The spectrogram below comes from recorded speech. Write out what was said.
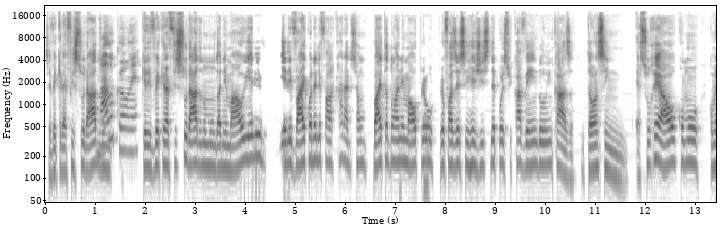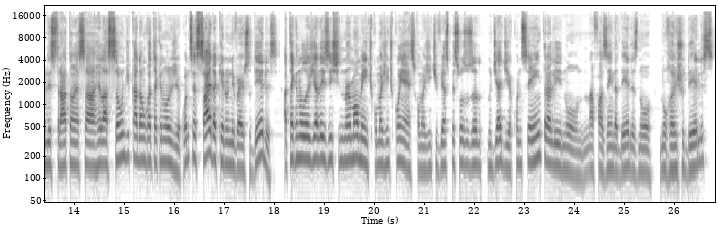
Você vê que ele é fissurado. Malucão, no, né? Que ele vê que ele é fissurado no mundo animal e ele e ele vai quando ele fala, caralho, isso é um baita de um animal pra eu, pra eu fazer esse registro e depois ficar vendo em casa. Então, assim, é surreal como, como eles tratam essa relação de cada um com a tecnologia. Quando você sai daquele universo deles, a tecnologia ela existe normalmente, como a gente conhece, como a gente vê as pessoas usando no dia a dia. Quando você entra ali no, na fazenda deles, no, no rancho deles,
